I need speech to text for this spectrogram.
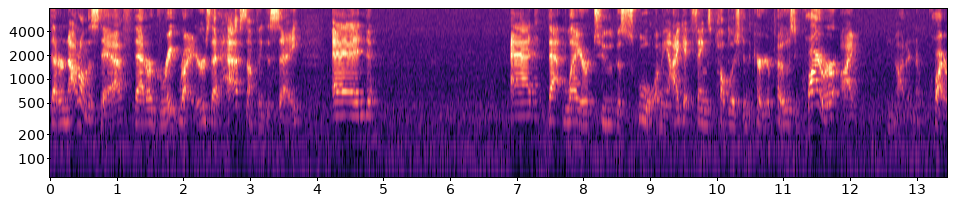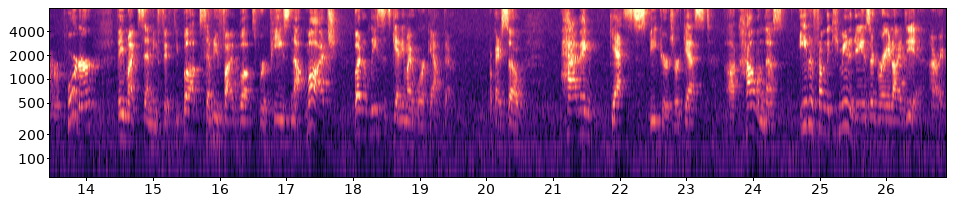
that are not on the staff, that are great writers, that have something to say, and add that layer to the school. I mean, I get things published in the Courier Post Inquirer. I'm not an Inquirer reporter. They might send me 50 bucks, 75 bucks for a piece, not much, but at least it's getting my work out there. Okay, so having guest speakers or guest uh, columnists even from the community is a great idea. All right,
